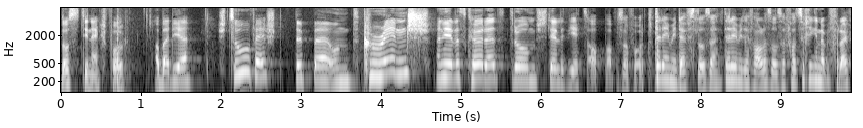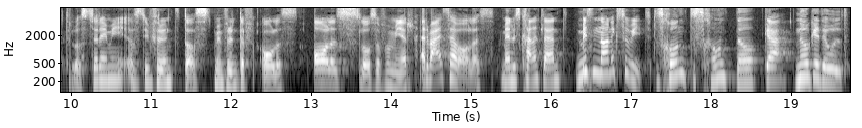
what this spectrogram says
Hört die nächste Folge. Aber die ist zu fest Typen und cringe, wenn ihr das hört. Darum stellt jetzt ab, aber sofort. Der Remy darf es hören. Der Remy darf alles hören. Falls sich irgendjemand fragt, hört. Der Remy, also dein Freund, das. Mein Freund darf alles, alles hören von mir. Er weiß auch alles. Wir haben uns kennengelernt. Wir sind noch nicht so weit. Das kommt, das kommt noch. Geh, noch Geduld.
